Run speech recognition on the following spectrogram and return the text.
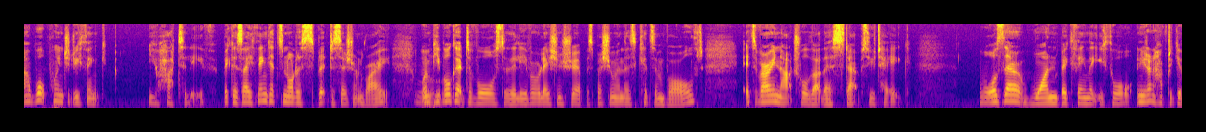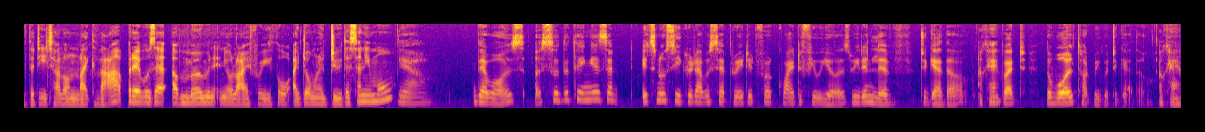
At what point did you think you had to leave? Because I think it's not a split decision, right? When people get divorced or they leave a relationship, especially when there's kids involved, it's very natural that there's steps you take. Was there one big thing that you thought, and you don't have to give the detail on like that, but it was a, a moment in your life where you thought, I don't want to do this anymore? Yeah. There was. Uh, So the thing is that it's no secret I was separated for quite a few years. We didn't live together. Okay. But the world thought we were together. Okay.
